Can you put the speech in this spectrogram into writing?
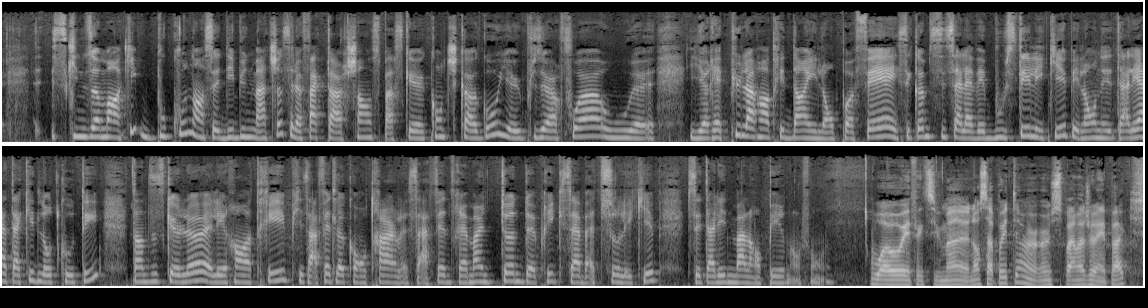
ce qui nous a manqué beaucoup dans ce début de match-là, c'est le facteur chance parce que contre Chicago, il y a eu plusieurs fois où euh, il aurait pu la rentrer dedans, ils l'ont pas fait. C'est comme si ça l'avait boosté l'équipe et là, on est allé attaquer de l'autre côté. Tandis que là, elle est rentrée puis ça a fait le contraire. Ça a fait vraiment une tonne de prix qui s'est abattu sur l'équipe. Puis c'est allé de mal en pire, dans le fond. Ouais, ouais, effectivement. Non, ça n'a pas été un, super match de l'impact.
